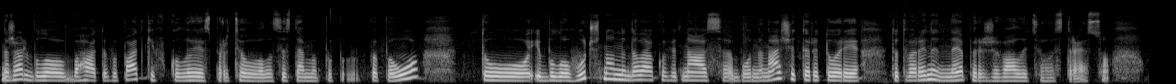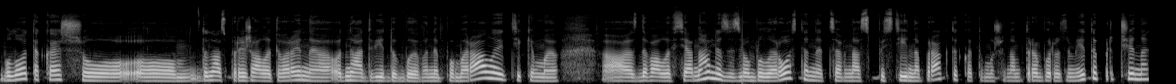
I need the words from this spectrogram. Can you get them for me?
На жаль, було багато випадків, коли спрацьовувала система ПП- ППО. То і було гучно недалеко від нас або на нашій території, то тварини не переживали цього стресу. Було таке, що до нас приїжджали тварини одна-дві доби. Вони помирали. Тільки ми здавали всі аналізи, зробили розтини. Це в нас постійна практика, тому що нам треба розуміти причини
